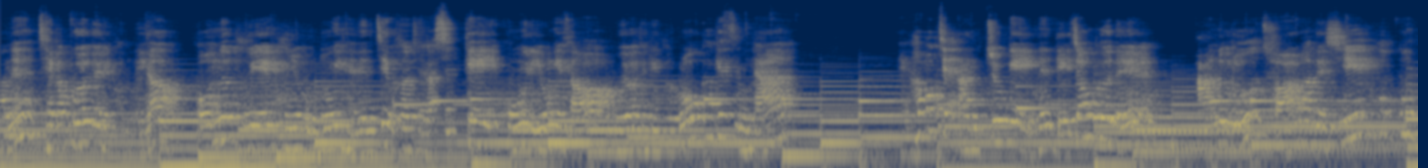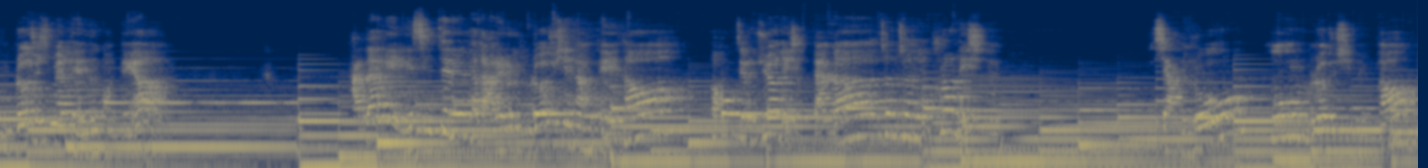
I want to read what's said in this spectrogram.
저는 제가 보여드릴 건데요. 어느 부위의 근육 운동이 되는지 우선 제가 쉽게 이 공을 이용해서 보여드리도록 하겠습니다. 안쪽에 있는 내전근을 안으로 저항하듯이 꾹꾹 눌러주시면 되는 건데요. 바닥에 있는 시트를 바닥 아래로 눌러주신 상태에서 허벅지를 줄여내셨다가 천천히 풀어내시는 다시 안으로 꾹 눌러주시면서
